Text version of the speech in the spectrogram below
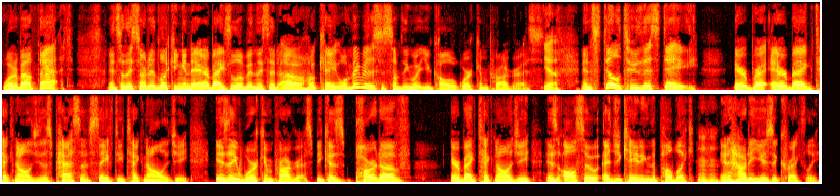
What about that? And so they started looking into airbags a little bit and they said, oh, okay, well, maybe this is something what you call a work in progress. Yeah. And still to this day, airbag, airbag technology, this passive safety technology, is a work in progress because part of airbag technology is also educating the public mm-hmm. in how to use it correctly.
